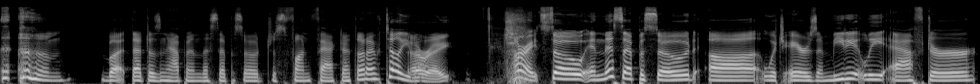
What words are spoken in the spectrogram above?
But that doesn't happen in this episode. Just fun fact I thought I would tell you. All about. right. All right. So in this episode, uh, which airs immediately after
